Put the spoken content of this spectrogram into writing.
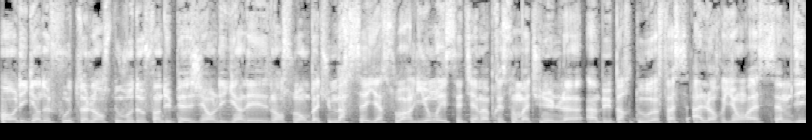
En Ligue 1 de foot, Lance nouveau dauphin du PSG en Ligue 1. Les Lensois ont battu Marseille hier soir. Lyon est septième après son match nul, un but partout face à Lorient samedi.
